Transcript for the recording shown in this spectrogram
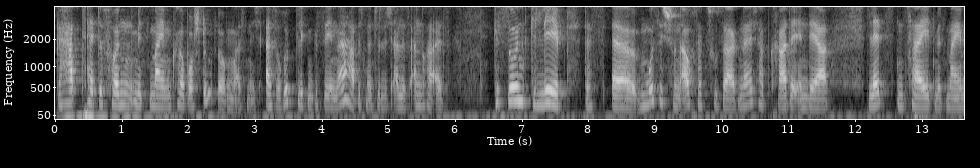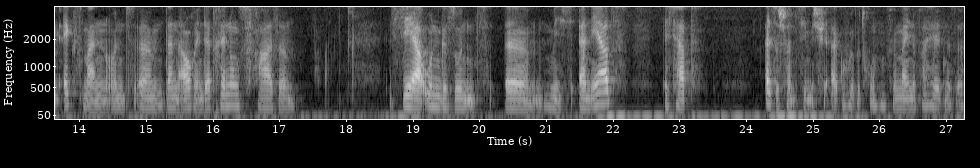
gehabt hätte von mit meinem Körper stimmt irgendwas nicht. Also rückblickend gesehen ne, habe ich natürlich alles andere als gesund gelebt. Das äh, muss ich schon auch dazu sagen. Ne? Ich habe gerade in der letzten Zeit mit meinem Ex-Mann und ähm, dann auch in der Trennungsphase sehr ungesund ähm, mich ernährt. Ich habe also schon ziemlich viel Alkohol getrunken für meine Verhältnisse.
